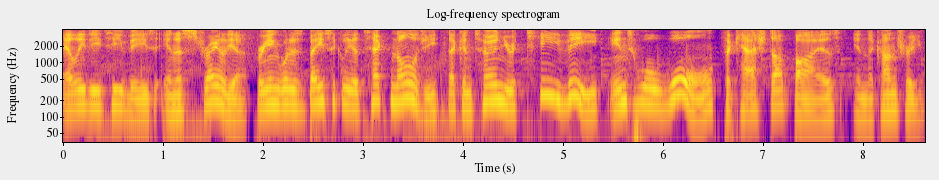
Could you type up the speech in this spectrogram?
LED TVs in Australia, bringing what is basically a tech technology that can turn your TV into a wall for cashed up buyers in the country.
